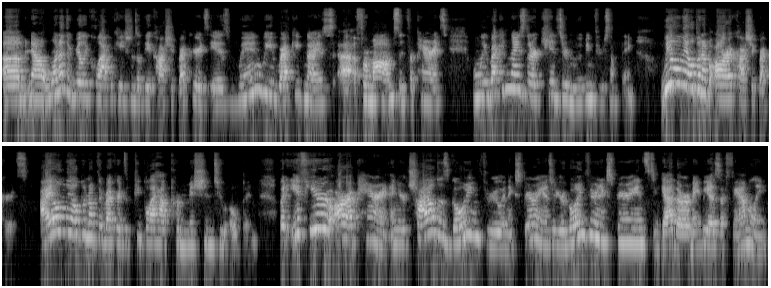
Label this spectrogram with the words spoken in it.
Um, now, one of the really cool applications of the Akashic Records is when we recognize, uh, for moms and for parents, when we recognize that our kids are moving through something, we only open up our Akashic Records. I only open up the records of people I have permission to open. But if you are a parent and your child is going through an experience or you're going through an experience together, maybe as a family,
